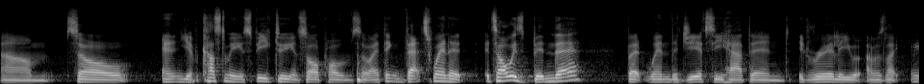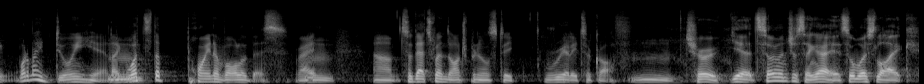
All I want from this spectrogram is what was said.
Um, so, and you have a customer you speak to, you can solve problems. So I think that's when it, it's always been there. But when the GFC happened, it really, I was like, hey, what am I doing here? Like, what's the point of all of this, right? Um, so that's when the entrepreneurial stick really took off. True. Yeah, it's so interesting, eh? It's almost like,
